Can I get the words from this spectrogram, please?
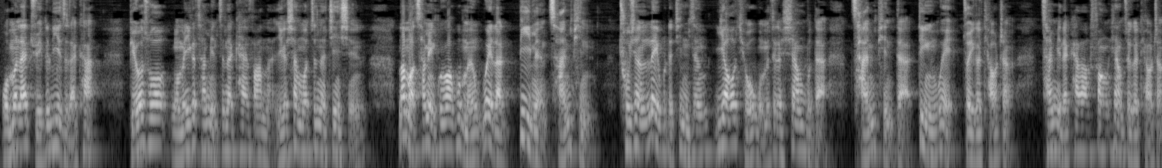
我们来举一个例子来看。比如说，我们一个产品正在开发呢，一个项目正在进行，那么产品规划部门为了避免产品出现内部的竞争，要求我们这个项目的产品的定位做一个调整，产品的开发方向做一个调整。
